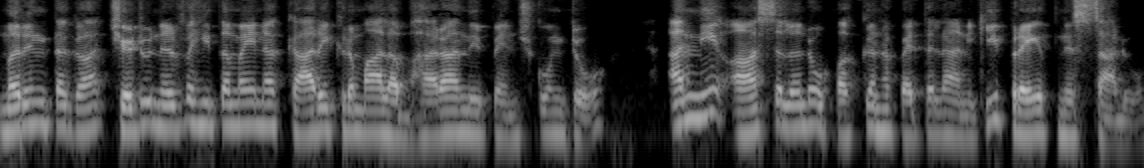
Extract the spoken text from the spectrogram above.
మరింతగా చెడు నిర్వహితమైన కార్యక్రమాల భారాన్ని పెంచుకుంటూ అన్ని ఆశలను పక్కన పెట్టడానికి ప్రయత్నిస్తాడు.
